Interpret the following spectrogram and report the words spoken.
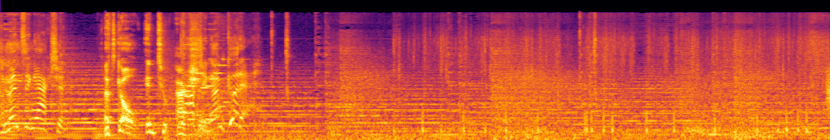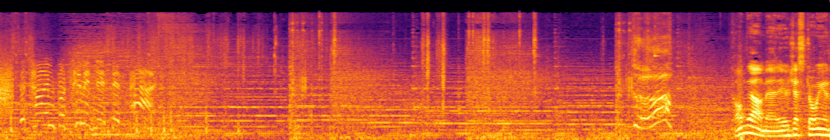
Commencing action. let's go into action. Dodging, I'm good at. The time for timidness is past. Calm down, man. You're just throwing in...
